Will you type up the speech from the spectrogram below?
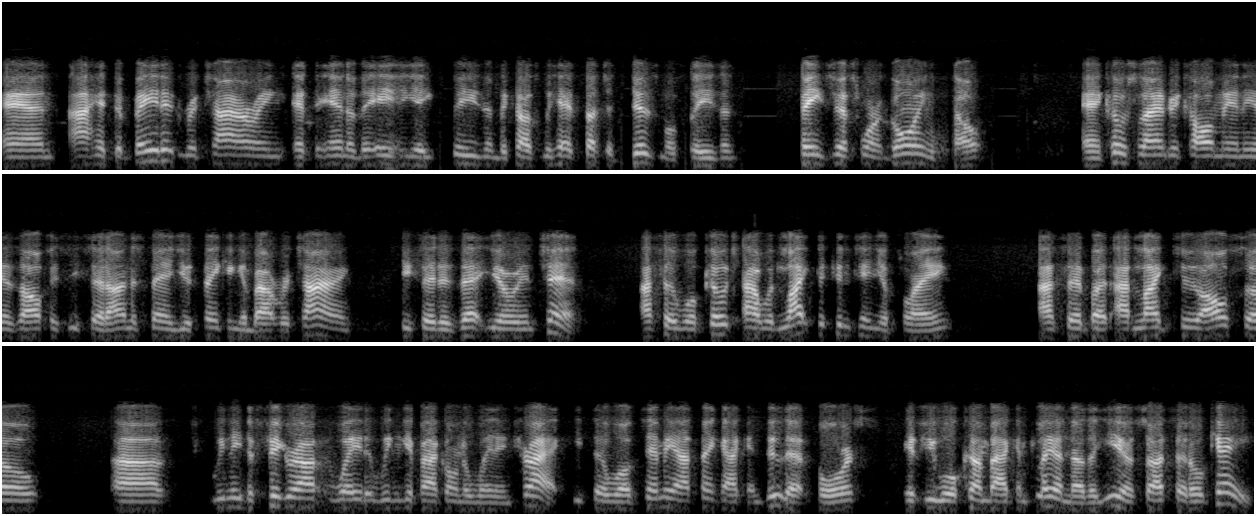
and I had debated retiring at the end of the '88 season because we had such a dismal season. Things just weren't going well. And Coach Landry called me in his office. He said, "I understand you're thinking about retiring." He said, "Is that your intent?" I said, "Well, Coach, I would like to continue playing." I said, "But I'd like to also uh, we need to figure out a way that we can get back on the winning track. He said, Well, Timmy, I think I can do that for us if you will come back and play another year. So I said, Okay.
